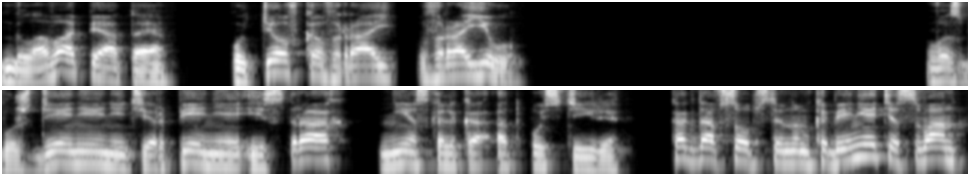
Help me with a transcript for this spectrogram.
Глава пятая. Путевка в рай в раю. Возбуждение, нетерпение и страх несколько отпустили, когда в собственном кабинете Сван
